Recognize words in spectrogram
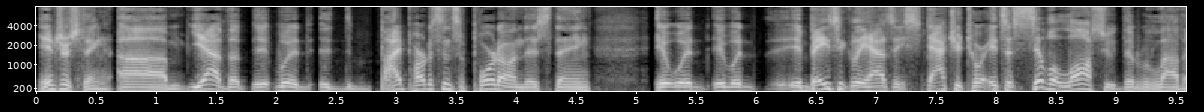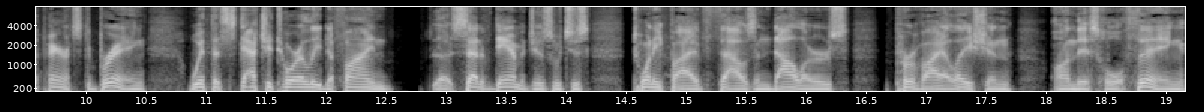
Interesting. Um, yeah, the it would it, bipartisan support on this thing. It would it would it basically has a statutory. It's a civil lawsuit that would allow the parents to bring with a statutorily defined uh, set of damages, which is twenty five thousand dollars per violation on this whole thing.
